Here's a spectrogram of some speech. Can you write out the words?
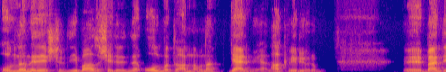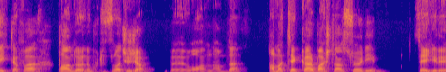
onların eleştirdiği bazı şeylerin de olmadığı anlamına gelmiyor. Yani hak veriyorum. E, ben de ilk defa Pandora'nın kutusunu açacağım e, o anlamda. Ama tekrar baştan söyleyeyim sevgili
